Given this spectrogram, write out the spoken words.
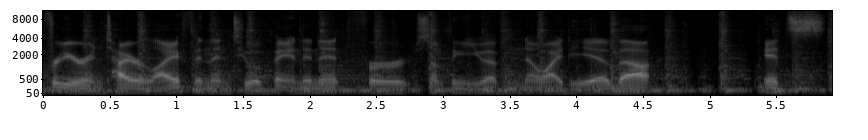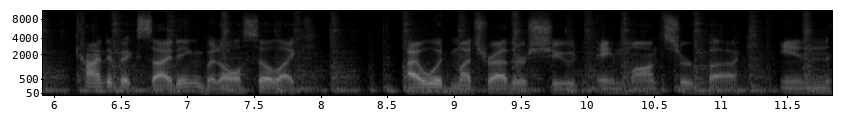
for your entire life, and then to abandon it for something you have no idea about. It's kind of exciting, but also like I would much rather shoot a monster buck in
